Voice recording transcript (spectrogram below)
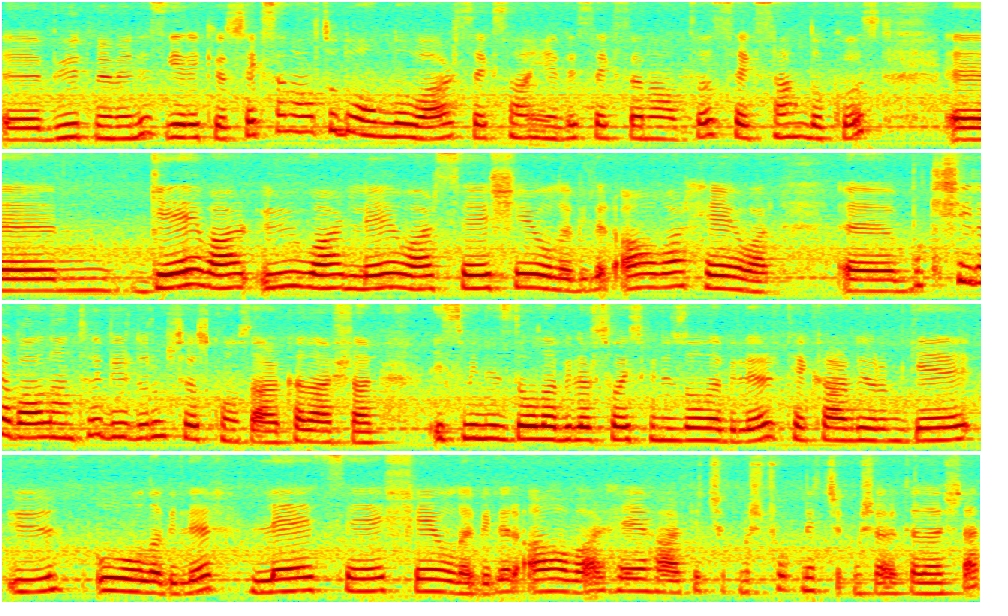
e, büyütmemeniz gerekiyor. 86 doğumlu var 87, 86, 89 e, G var, Ü var, L var, S, Ş olabilir, A var, H var. Ee, bu kişiyle bağlantılı bir durum söz konusu arkadaşlar. İsminizde olabilir, soy isminizde olabilir. Tekrarlıyorum G, Ü, U olabilir. L, S, Ş olabilir. A var, H harfi çıkmış. Çok net çıkmış arkadaşlar.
